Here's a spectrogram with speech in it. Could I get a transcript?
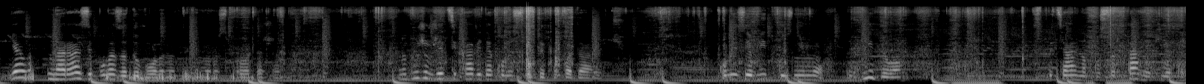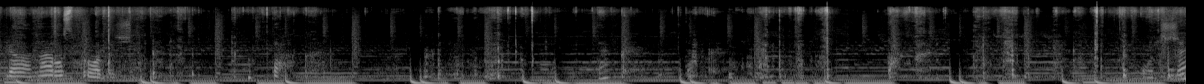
я наразі була задоволена такими розпродажами. Ну дуже вже цікаві, де коли сути попадають. Колись я влітку зніму відео спеціально по сортах, які я купляла на розпродажі. Отже.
